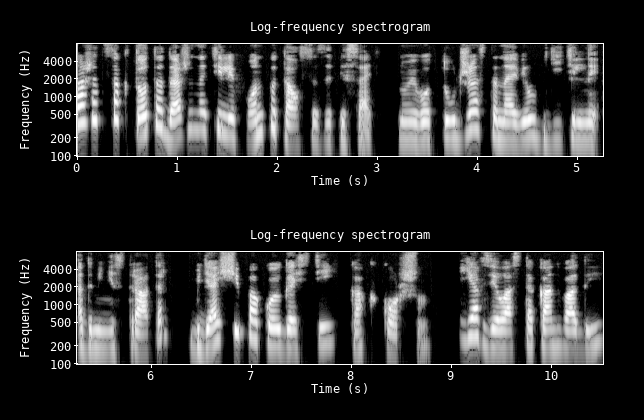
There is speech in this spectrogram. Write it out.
Кажется, кто-то даже на телефон пытался записать, но его тут же остановил бдительный администратор, бдящий покой гостей, как коршун. Я взяла стакан воды,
